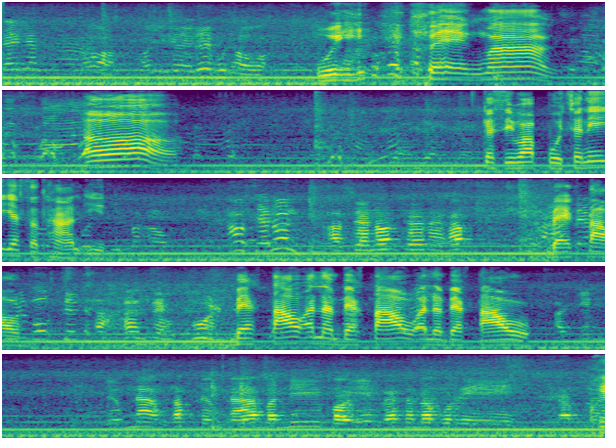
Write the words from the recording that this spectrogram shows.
ได้แล้วอ๋อเขาอยู่ไหนได้ผู้เฒ่าอุ้ยแรงมาก เออกสิว่าปูชนียสถานอีกมาเอาเอาเสียนนท์เอาเสียนนท์เชิญนะครับแบกเตาบุกถึงเนี่ยคุณแบกเตาอันนั้นแบกเตาอันนั้นแบกเตาอากิน ดื่มน้ำครับดื่มน้ำวันนี้ปล่อยเอกรัตนบุรีครับโอเค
